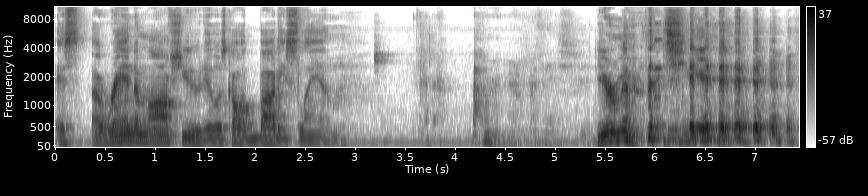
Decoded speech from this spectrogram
It's a random offshoot. It was called Body Slam. I don't remember that shit. Do you remember that shit?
